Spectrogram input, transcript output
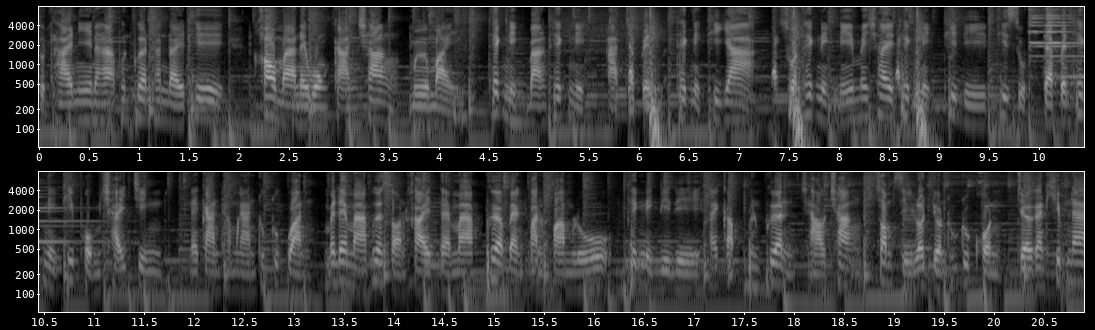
สุดท้ายนี้นะฮะเพื่อนๆท่านใดที่เข้ามาในวงการช่างมือใหม่ ทคนิคบางเทคนิคอาจจะเป็นเทคนิคที่ยาก ส่วนเทคนิคนี้ไม่ใช่เทคนิคที่ดีที่สุด แต่เป็นเทคนิคที่ผมใช้จริงในการทำงานทุกๆวัน ไม่ได้มาเพื่อสอนใครแต่มาเพื่อแบ่งปันความรู้ เทคนิคดีๆ ให้กับเพื่อนๆ ชาวช่าง ซ่อมสีรถยนต์ทุกๆ คน เจอกันคลิปหน้า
